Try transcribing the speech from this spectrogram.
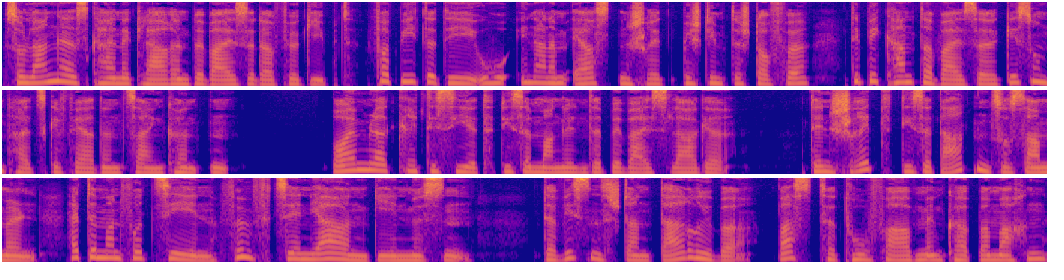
Solange es keine klaren Beweise dafür gibt, verbietet die EU in einem ersten Schritt bestimmte Stoffe, die bekannterweise gesundheitsgefährdend sein könnten. Bäumler kritisiert diese mangelnde Beweislage. Den Schritt, diese Daten zu sammeln, hätte man vor 10, 15 Jahren gehen müssen. Der Wissensstand darüber, was Tattoofarben im Körper machen,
